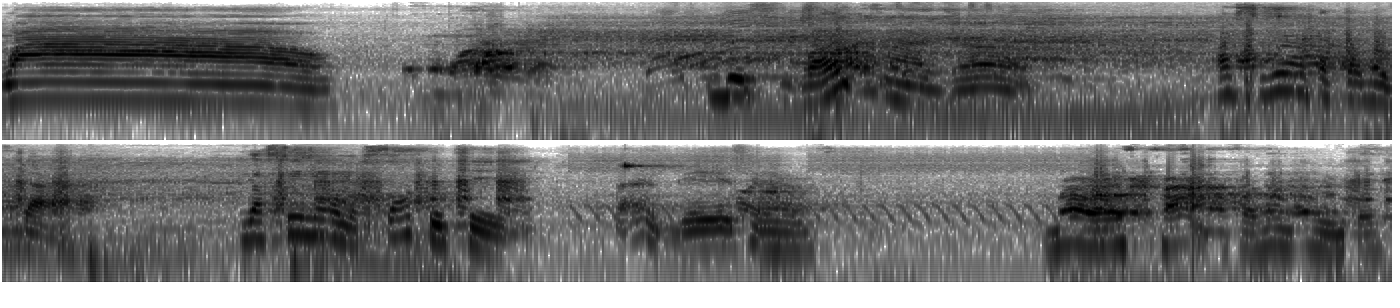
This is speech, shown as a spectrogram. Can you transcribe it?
Wow. wow. This. What? Oh my god. I swear I thought that was that. Cause I seen that on the soccer team. That's gay as hell. Bro, it's crap now for him every day.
